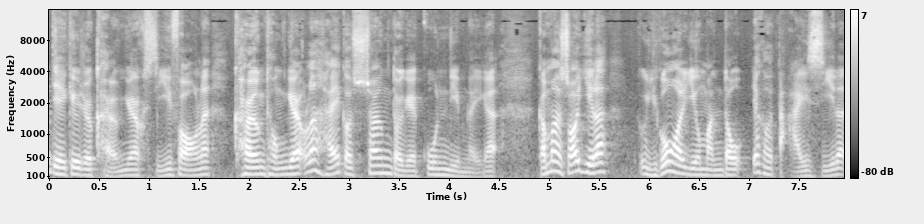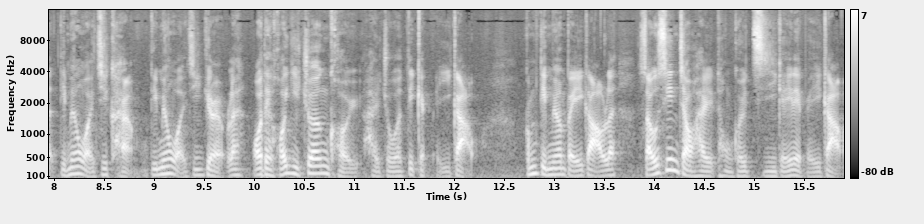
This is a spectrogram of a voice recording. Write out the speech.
乜嘢叫做強弱市況呢？強同弱咧係一個相對嘅觀念嚟嘅。咁啊，所以咧，如果我要問到一個大市咧點樣為之強，點樣為之弱咧，我哋可以將佢係做一啲嘅比較。咁點樣比較呢？首先就係同佢自己嚟比較，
